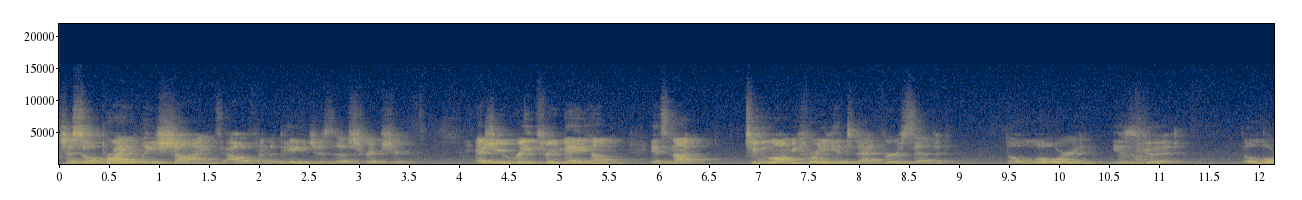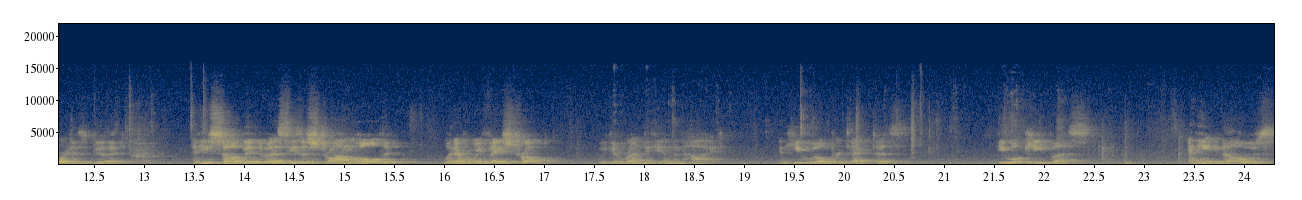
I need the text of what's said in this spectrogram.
just so brightly shines out from the pages of Scripture. As you read through Nahum, it's not too long before you get to that verse 7. The Lord is good. The Lord is good. And He's so good to us, He's a stronghold whenever we face trouble. We can run to Him and hide. And He will protect us. He will keep us. And He knows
